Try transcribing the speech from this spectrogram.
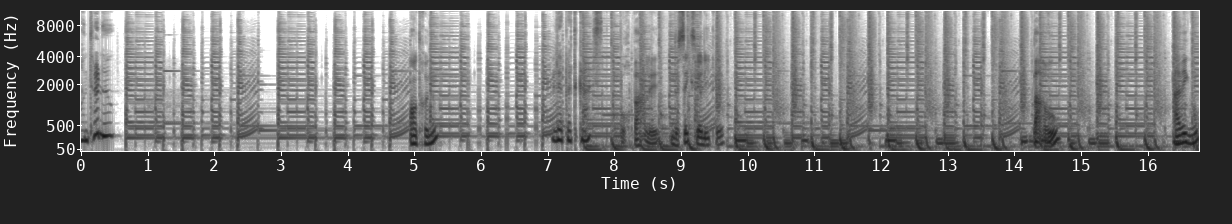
Entre nous. Entre nous, Le podcast pour parler de sexualité, par vous avec vous.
